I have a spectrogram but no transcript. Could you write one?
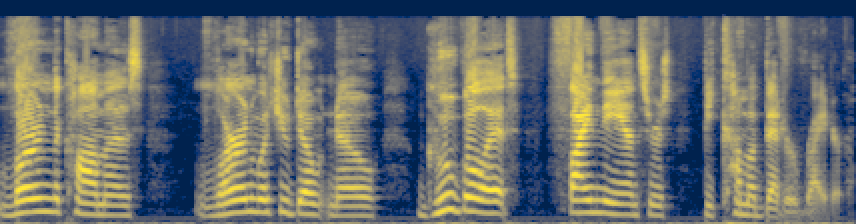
Learn the commas, learn what you don't know, Google it, find the answers, become a better writer.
